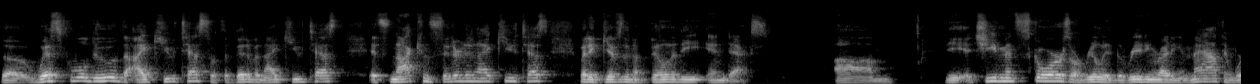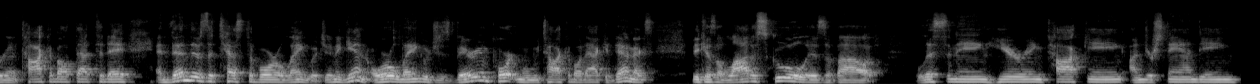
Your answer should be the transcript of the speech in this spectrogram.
the WISC will do, the IQ test. So it's a bit of an IQ test. It's not considered an IQ test, but it gives an ability index. Um, the achievement scores are really the reading, writing, and math, and we're going to talk about that today. And then there's the test of oral language. And again, oral language is very important when we talk about academics because a lot of school is about listening, hearing, talking, understanding,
